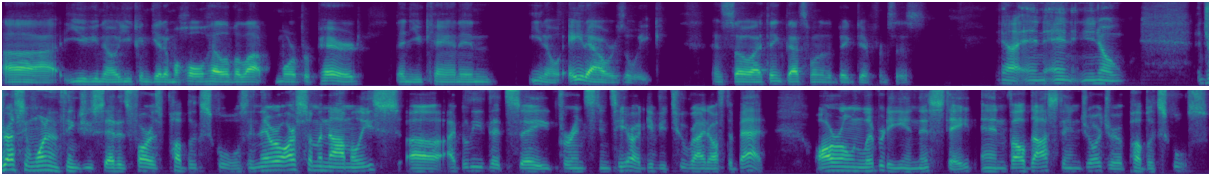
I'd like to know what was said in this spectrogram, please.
uh you you know you can get them a whole hell of a lot more prepared than you can in you know 8 hours a week. And so i think that's one of the big differences. Yeah and and you know addressing one of the things you said as far as public schools and there are some anomalies. Uh, i believe that say for instance here i'll give you two right off the bat our own liberty in this state and valdosta in georgia public schools.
